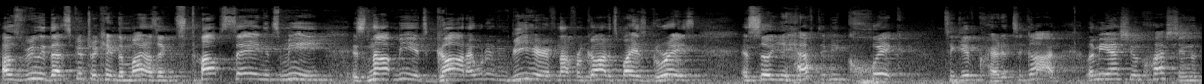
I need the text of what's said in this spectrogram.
I was really, that scripture came to mind. I was like, Stop saying it's me. It's not me, it's God. I wouldn't even be here if not for God. It's by His grace. And so you have to be quick to give credit to God. Let me ask you a question.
